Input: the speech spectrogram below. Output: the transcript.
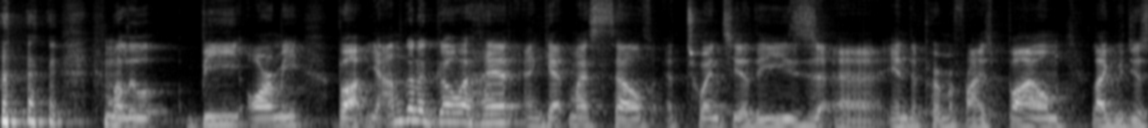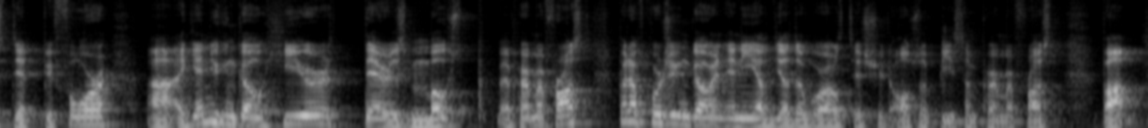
My little bee army. But yeah, I'm gonna go ahead and get myself 20 of these uh, in the permafrost biome like we just did before. Uh, again, you can go here. There is most permafrost, but of course you can go in any of the other worlds. There should also be some permafrost. But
